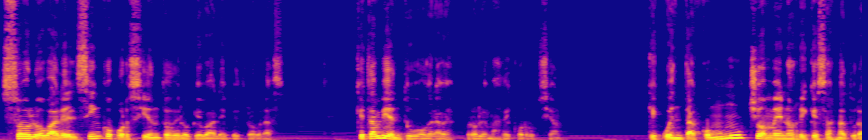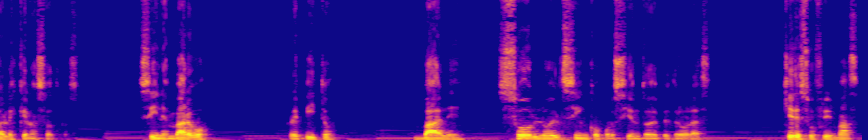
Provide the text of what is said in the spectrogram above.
solo vale el 5% de lo que vale Petrobras, que también tuvo graves problemas de corrupción, que cuenta con mucho menos riquezas naturales que nosotros. Sin embargo, repito, vale solo el 5% de Petrobras. ¿Quieres sufrir más?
